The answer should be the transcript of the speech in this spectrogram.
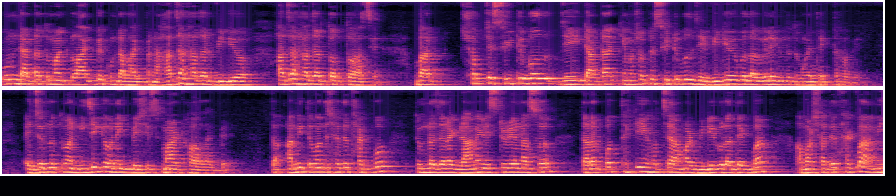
কোন ডাটা তোমাকে লাগবে, কোনটা লাগবে না। হাজার হাজার ভিডিও হাজার হাজার তথ্য আছে। বাট সবচেয়ে সুইটেবল যেই ডাটা কিংবা সবচেয়ে সুইটেবল যে ভিডিওগুলো ওগুলো কিন্তু তোমাকে দেখতে হবে। এই জন্য তোমার নিজেকে অনেক বেশি স্মার্ট হওয়া লাগবে। তো আমি তোমাদের সাথে থাকব। তোমরা যারা গ্রামের স্টুডেন্ট আছো, তারা প্রত্যেকেই হচ্ছে আমার ভিডিওগুলো দেখবা। আমার সাথে থাকবা। আমি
